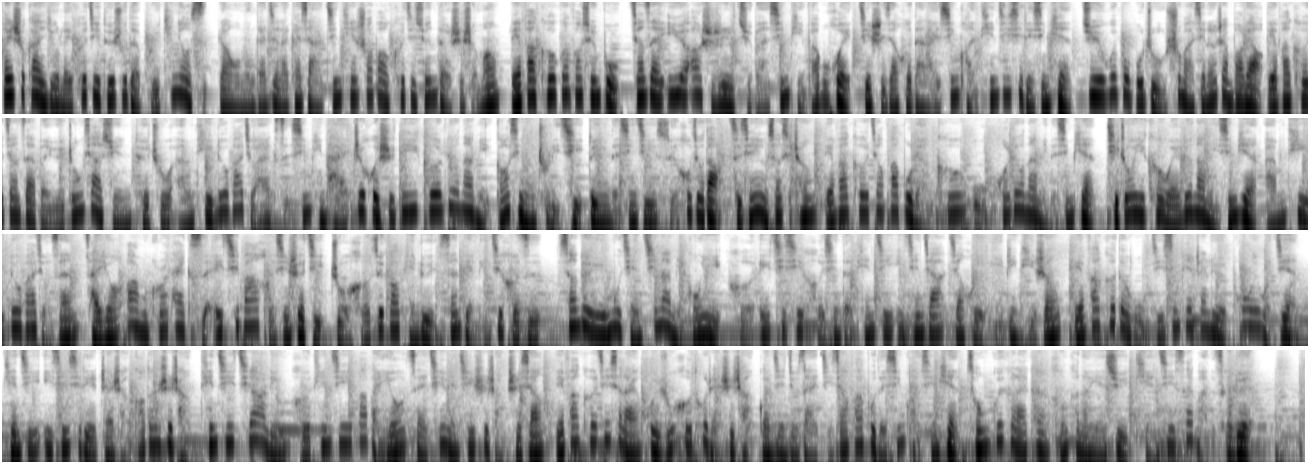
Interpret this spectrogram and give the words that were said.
欢迎收看由雷科技推出的 Breaking News，让我们赶紧来看下今天刷爆科技圈的是什么。联发科官方宣布，将在一月二十日举办新品发布会，届时将会带来新款天玑系列芯片。据微博博主数码闲聊站爆料，联发科将在本月中下旬推出 MT 六八九 X 新平台，这会是第一颗六纳米高性能处理器，对应的新机随后就到。此前有消息称，联发科将发布两颗五或六纳米的芯片，其中一颗为六纳米芯片 MT 六八九三，采用 ARM Cortex A 七八核心设计，主核。最高频率三点零 G 赫兹，相对于目前七纳米工艺和 A 七七核心的天玑一千加将会有一定提升。联发科的五 G 芯片战略颇为稳健，天玑一千系列站上高端市场，天玑七二零和天玑八百 U 在千元机市场吃香。联发科接下来会如何拓展市场，关键就在即将发布的新款芯片。从规格来看，很可能延续田忌赛马的策略。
